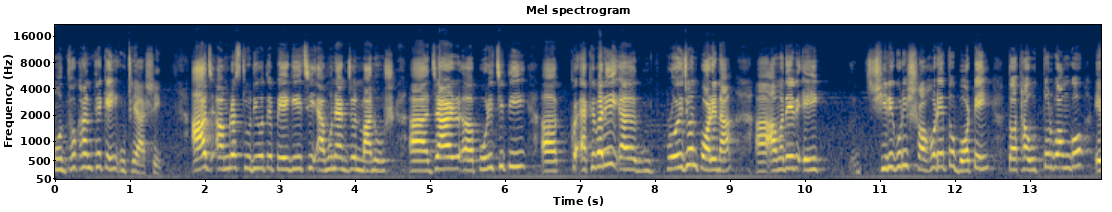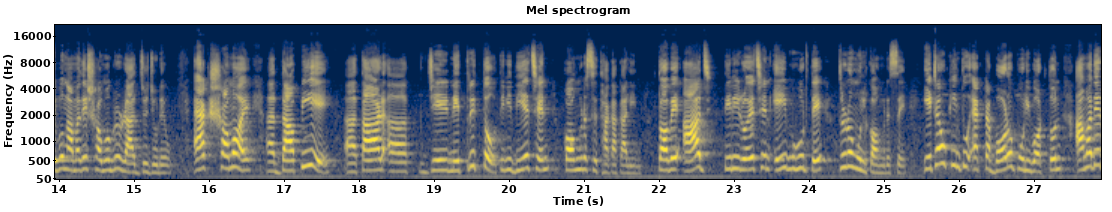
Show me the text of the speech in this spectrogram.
মধ্যখান থেকেই উঠে আসে। আজ আমরা স্টুডিওতে পেয়ে গিয়েছি এমন একজন মানুষ যার পরিচিতি একেবারেই প্রয়োজন পড়ে না। আমাদের এই শিলিগুড়ি শহরে তো বটেই, তথা উত্তরবঙ্গ এবং আমাদের সমগ্র রাজ্য জুড়েও। এক সময় দাপিয়ে তার যে নেতৃত্ব তিনি দিয়েছেন কংগ্রেসে থাকাকালীন। তবে আজ তিনি রয়েছেন এই মুহূর্তে তৃণমূল কংগ্রেসে। এটাও কিন্তু একটা বড় পরিবর্তন আমাদের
